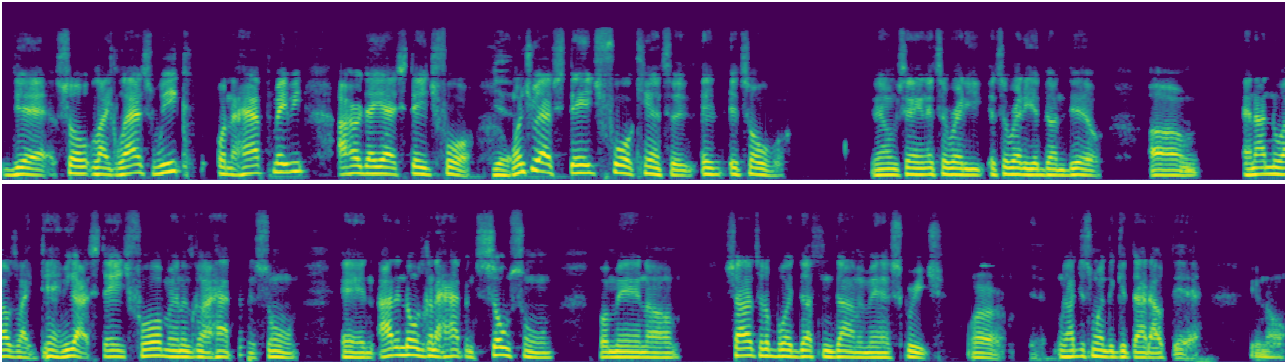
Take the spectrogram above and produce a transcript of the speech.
Yeah. So like last week on the half, maybe I heard they had stage four. Yeah. Once you have stage four cancer, it, it's over. You know what I'm saying? It's already it's already a done deal. Um, and I knew I was like, damn, he got stage four, man. It's gonna happen soon. And I didn't know it was gonna happen so soon. But man, um, shout out to the boy Dustin Diamond, man, Screech. Or I just wanted to get that out there. You know.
